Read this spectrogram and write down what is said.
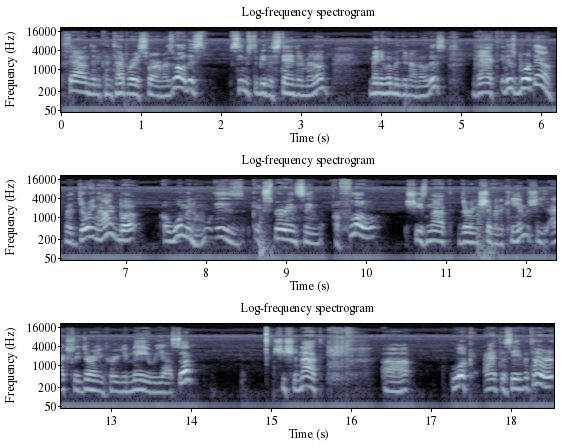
found in contemporary Svarim as well. This seems to be the standard minhag. Many women do not know this. That it is brought down that during Hagbah, a woman who is experiencing a flow she's not during Shiva Nakim, she's actually during her Yemei Riyasa. She should not uh, look at the Sefer Torah,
